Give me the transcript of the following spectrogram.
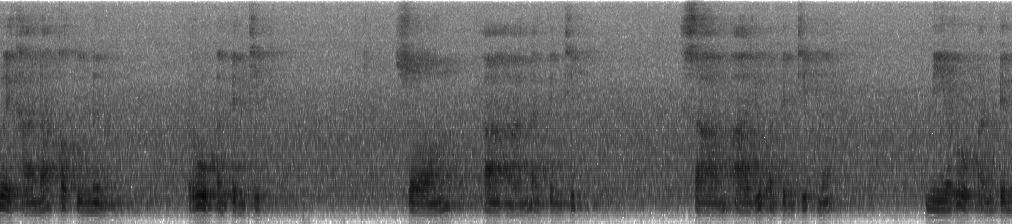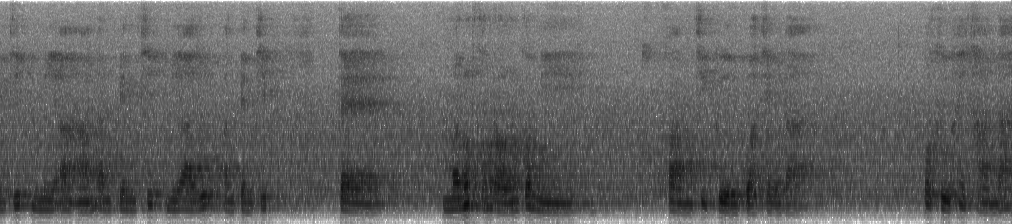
ด้วยฐานะก็คือหนึ่งรูปอันเป็นทิพย์สองอาหารอันเป็นทิพย์สามอายุอันเป็นทิพย์นะมีรูปอันเป็นทิพย์มีอาหารอันเป็นทิพย์มีอายุอันเป็นทิพย์แต่มนุษย์ของเรานั้นก็มีความที่เกินกว่าเทวดา ก็คือให้ทานได้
